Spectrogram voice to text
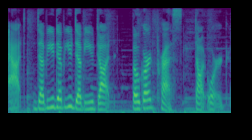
at www.bogardpress.org.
